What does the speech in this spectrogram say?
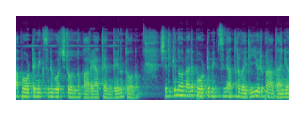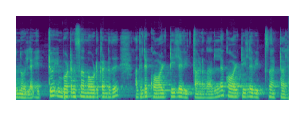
ആ പോട്ട് മിക്സിനെ കുറിച്ചിട്ട് ഒന്നും പറയാത്ത എന്തേലും തോന്നും. ശരിക്കും പറഞ്ഞാൽ പോട്ട് മിക്സിന് അത്ര വലിയൊരു പ്രാധാന്യമൊന്നുമില്ല. ഏറ്റവും ഇമ്പോർട്ടൻസ് നമ്മൾ കൊടുക്കേണ്ടത് അതിന്റെ ക്വാളിറ്റിയിലെ വിത്താണ്. നല്ല ക്വാളിറ്റിയിലെ വിത്ത് നട്ടാൽ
